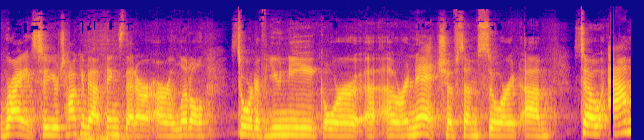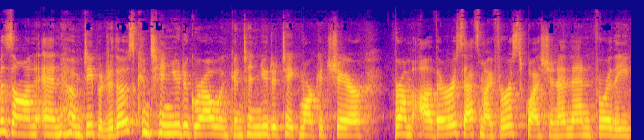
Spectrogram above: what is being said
Right. So you're talking about things that are, are a little sort of unique or uh, or a niche of some sort. Um, so amazon and home depot do those continue to grow and continue to take market share from others? That's my first question. And then for the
